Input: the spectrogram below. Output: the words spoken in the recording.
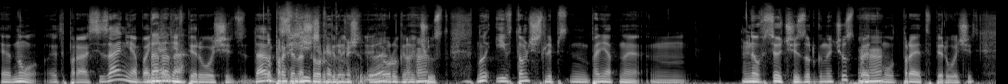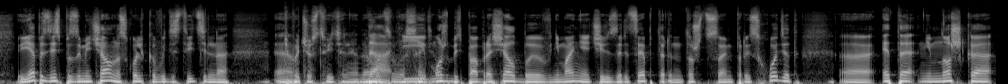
Э, Ну, это про осязание, обоняние в первую очередь, да, Ну, все наши органы, Ага. чувств. Ну и в том числе, понятно, ну, все через органы чувств, Ага. поэтому вот про это в первую очередь. И я бы здесь позамечал, насколько вы действительно... э, Типа чувствительнее, да? да, вот и, этим. может быть, пообращал бы внимание через рецепторы на то, что с вами происходит. Э, Это немножко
